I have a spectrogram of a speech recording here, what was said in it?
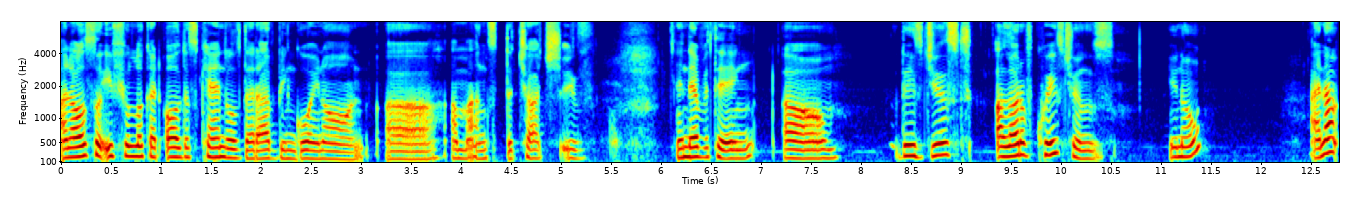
And also, if you look at all the scandals that have been going on uh, amongst the churches and everything, um, there's just a lot of questions, you know? And I'm,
